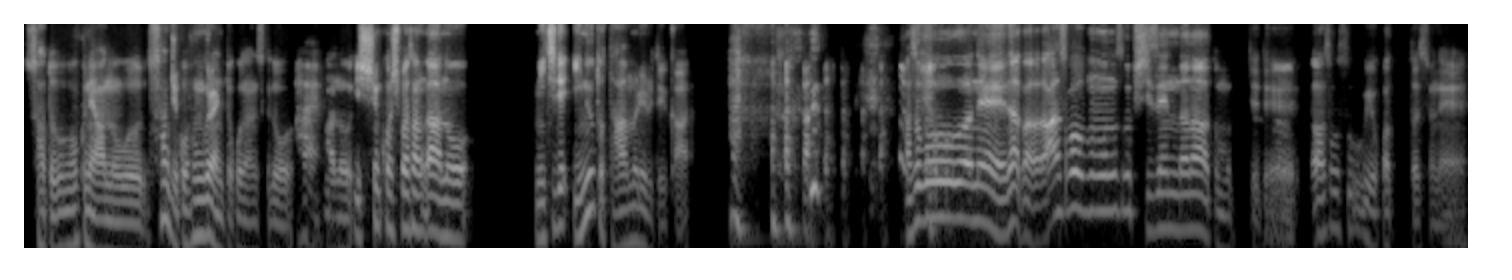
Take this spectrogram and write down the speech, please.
さあ、あと僕ね、あの、35分ぐらいのところなんですけど、はい。あの、一瞬小芝さんがあの、道で犬と戯れるというか、あそこはね、なんか、あそこものすごく自然だなと思ってて、あそこすごく良かったですよね。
